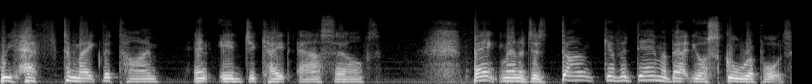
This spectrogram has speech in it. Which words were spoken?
We have to make the time and educate ourselves. Bank managers don't give a damn about your school reports.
